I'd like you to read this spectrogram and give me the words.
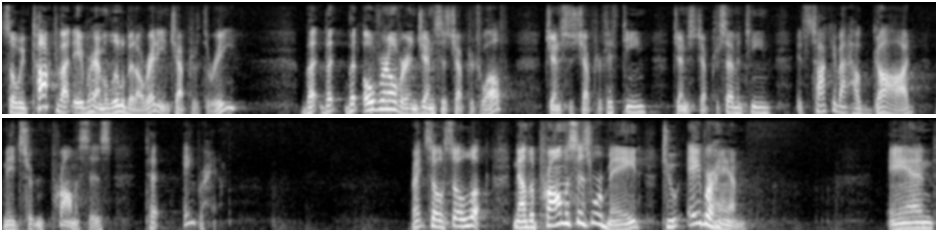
So we've talked about Abraham a little bit already in chapter 3, but, but, but over and over in Genesis chapter 12, Genesis chapter 15, Genesis chapter 17, it's talking about how God made certain promises to Abraham. Right? So, so look. Now the promises were made to Abraham and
